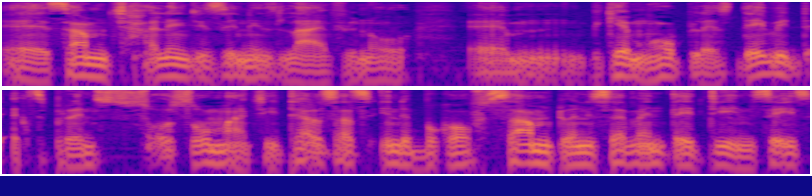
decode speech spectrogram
uh, some challenges in his life you know um became hopeless David experienced so so much. He tells us in the book of Psalm 27:13 says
